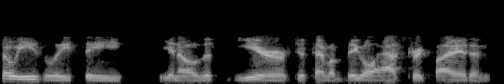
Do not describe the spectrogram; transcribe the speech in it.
so easily see, you know, this year just have a big old asterisk by it, and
